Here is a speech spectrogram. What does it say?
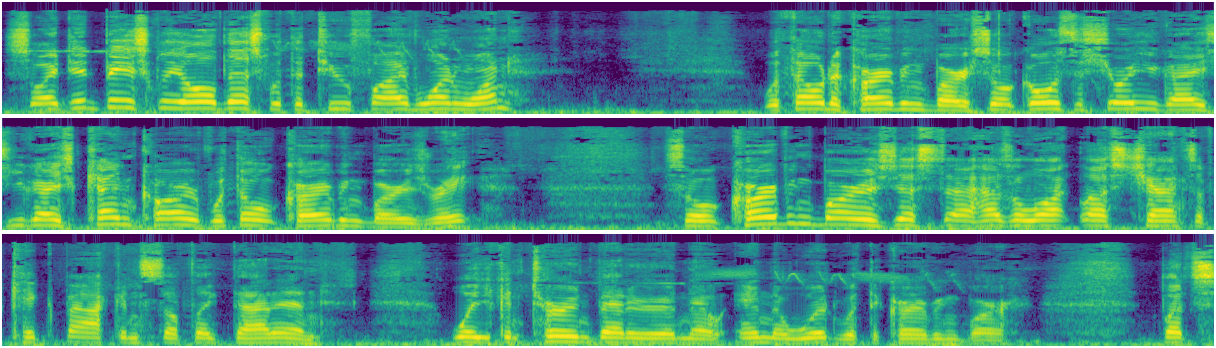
So I did basically all this with the 2511 without a carving bar. So it goes to show you guys, you guys can carve without carving bars, right? So carving bar is just uh, has a lot less chance of kickback and stuff like that and well you can turn better in the in the wood with the carving bar. But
